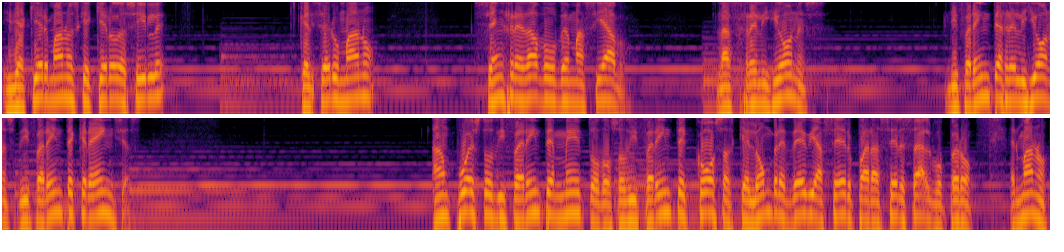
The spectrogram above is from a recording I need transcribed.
Y de aquí, hermano, es que quiero decirle que el ser humano se ha enredado demasiado. Las religiones, diferentes religiones, diferentes creencias, han puesto diferentes métodos o diferentes cosas que el hombre debe hacer para ser salvo. Pero, hermano,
